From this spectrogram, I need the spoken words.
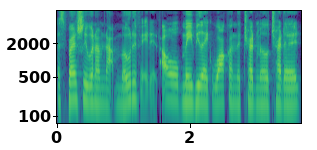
especially when I'm not motivated, I'll maybe like walk on the treadmill, try to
